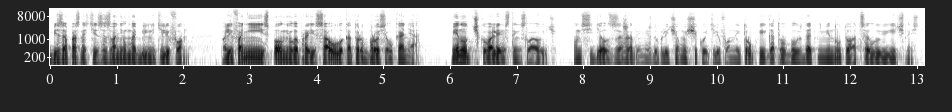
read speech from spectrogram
безопасности зазвонил мобильный телефон. Полифония исполнила про Исаула, который бросил коня. «Минуточку, Валерий Станиславович». Он сидел с зажатой между плечом и щекой телефонной трубкой и готов был ждать не минуту, а целую вечность.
